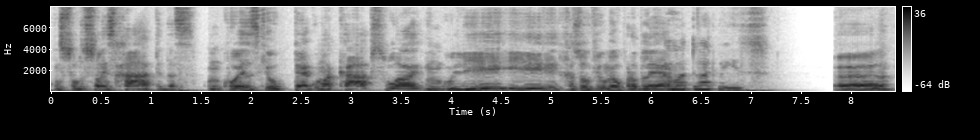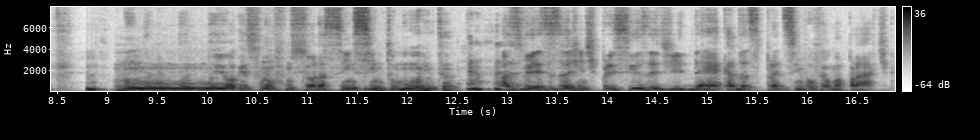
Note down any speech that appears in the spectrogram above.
com soluções rápidas, com coisas que eu pego uma cápsula, engoli e resolvi o meu Eu problema. adoro isso. Ah, no, no, no, yoga isso não funciona assim, sinto muito. Às vezes a gente precisa de décadas para desenvolver uma prática.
